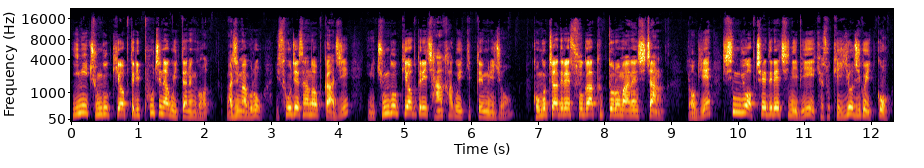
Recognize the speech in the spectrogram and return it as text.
이미 중국 기업들이 포진하고 있다는 것. 마지막으로 이 소재 산업까지 이미 중국 기업들이 장악하고 있기 때문이죠. 공급자들의 수가 극도로 많은 시장, 여기에 신규 업체들의 진입이 계속해 이어지고 있고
